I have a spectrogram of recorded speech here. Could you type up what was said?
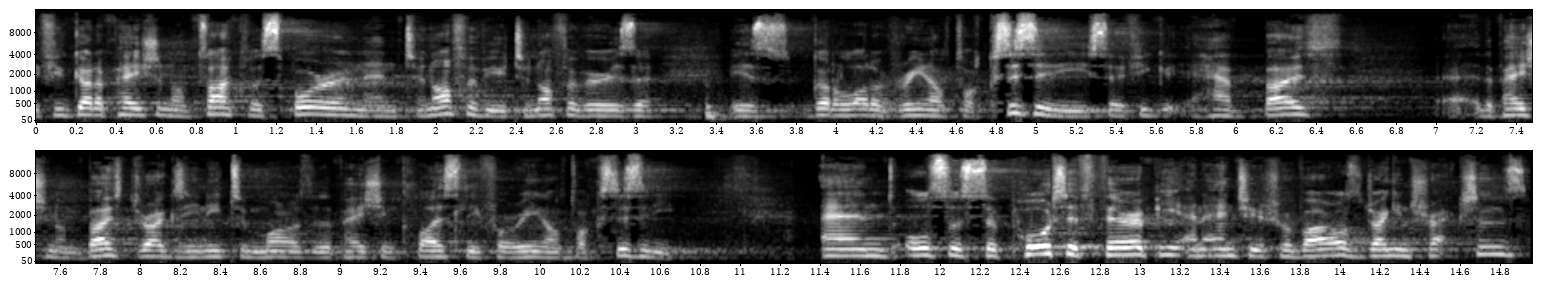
if you've got a patient on cyclosporin and tenofovir, tenofovir is, a, is got a lot of renal toxicity. So if you have both, uh, the patient on both drugs, you need to monitor the patient closely for renal toxicity. And also supportive therapy and antiretrovirals, drug interactions,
